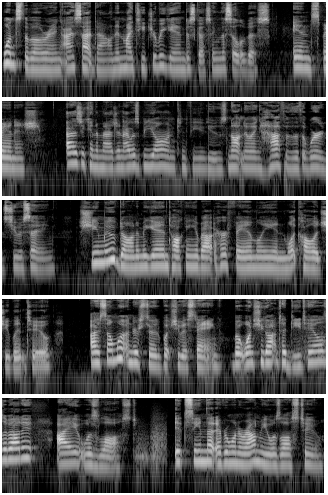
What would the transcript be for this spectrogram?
Once the bell rang, I sat down and my teacher began discussing the syllabus in Spanish. As you can imagine, I was beyond confused, not knowing half of the words she was saying. She moved on and began talking about her family and what college she went to. I somewhat understood what she was saying, but once she got into details about it, I was lost. It seemed that everyone around me was lost too.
